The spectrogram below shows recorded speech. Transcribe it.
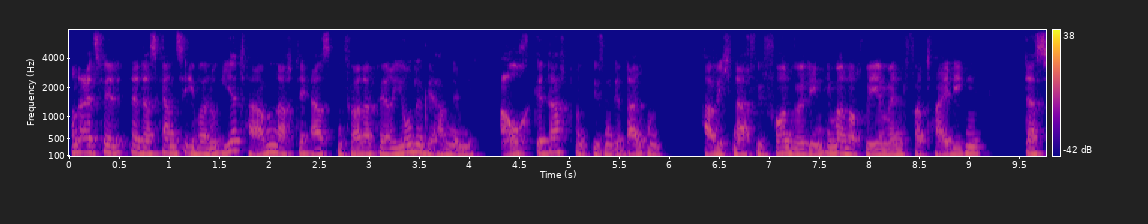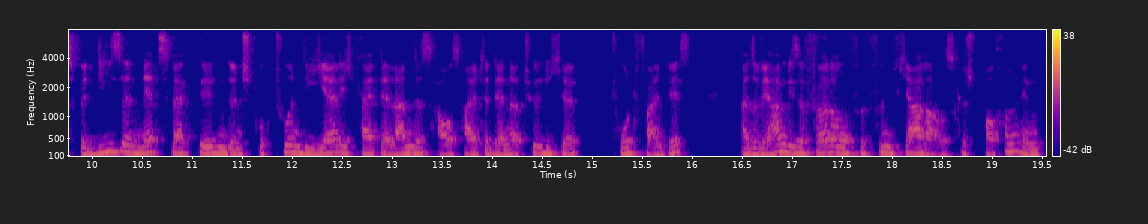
Und als wir äh, das Ganze evaluiert haben nach der ersten Förderperiode, wir haben nämlich auch gedacht, und diesen Gedanken habe ich nach wie vor und würde ihn immer noch vehement verteidigen, dass für diese netzwerkbildenden Strukturen die Jährlichkeit der Landeshaushalte der natürliche Todfeind ist. Also wir haben diese Förderung für fünf Jahre ausgesprochen, in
